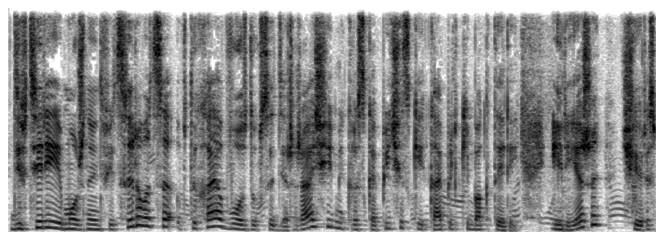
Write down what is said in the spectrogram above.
Дифтерией можно инфицироваться, вдыхая воздух, содержащий микроскопические капельки бактерий, и реже через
